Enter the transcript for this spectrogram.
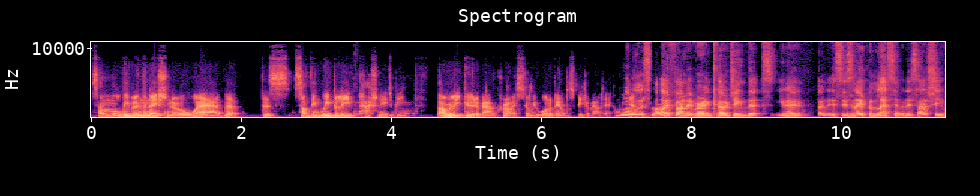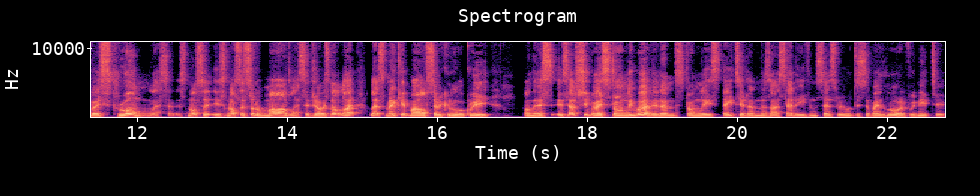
some more people in the nation are aware that there's something we believe passionately to be thoroughly good about Christ, and we want to be able to speak about it. well, we listen, I found it very encouraging that you know this is an open letter, but it's actually a very strong letter. It's not a it's not a sort of mild letter. You know, it's not like let's make it mild so we can all agree on this. It's actually very strongly worded and strongly stated, and as I said, even says we will disobey the law if we need to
